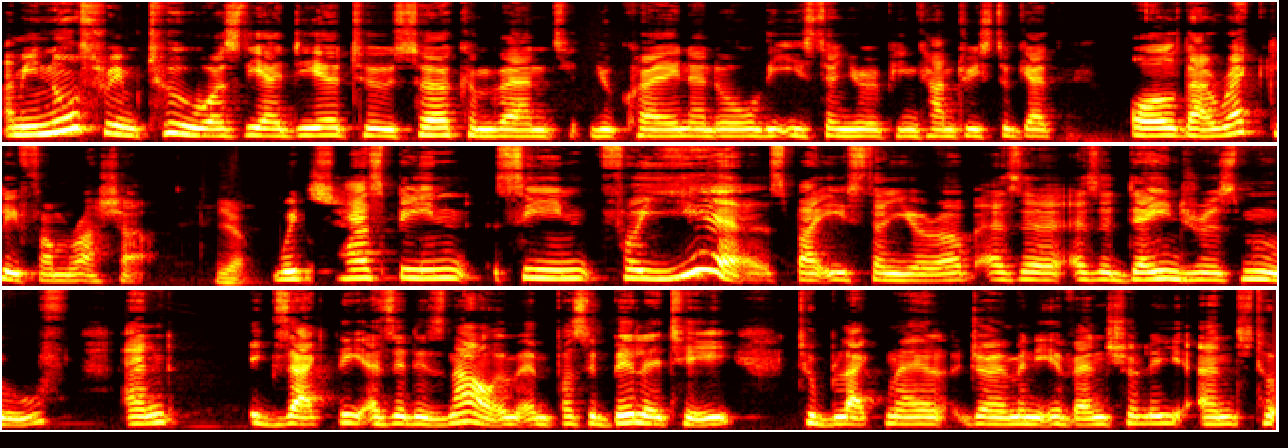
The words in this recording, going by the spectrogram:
I mean, Nord Stream 2 was the idea to circumvent Ukraine and all the Eastern European countries to get oil directly from Russia. Yeah. Which has been seen for years by Eastern Europe as a as a dangerous move and exactly as it is now, a, a possibility to blackmail Germany eventually and to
